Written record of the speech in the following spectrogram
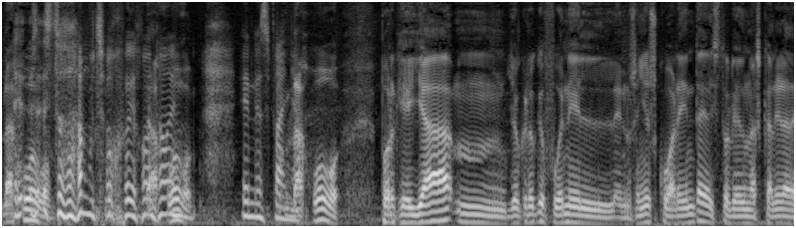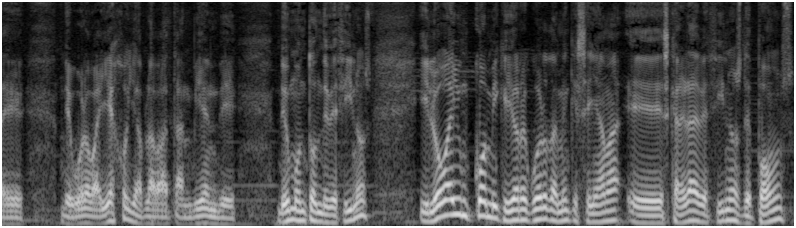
da Es- juego. Esto da mucho juego, Da ¿no? juego. En, en España. Da juego, porque ya mm, yo creo que fue en, el, en los años 40 la historia de una escalera de, de Buero Vallejo y hablaba también de, de un montón de vecinos. Y luego hay un cómic que yo recuerdo también que se llama eh, Escalera de Vecinos de Pons,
